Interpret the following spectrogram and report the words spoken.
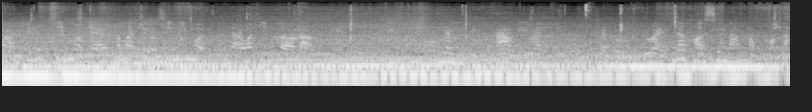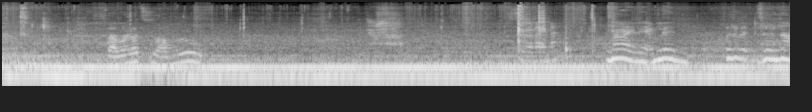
มากินลูกชิ้นหมดแล้วถ้ามากินลูกชิ้นไม่หมดจะเอามากินต่อหลัง มันกินข้าวนี้มันขนมด้วย เจ้าขอซื้อน้ำของเขาละ สวรสสองลูกซื้ออะไรนะไม่แหลมเล่นไม่ได้ซื้อน้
